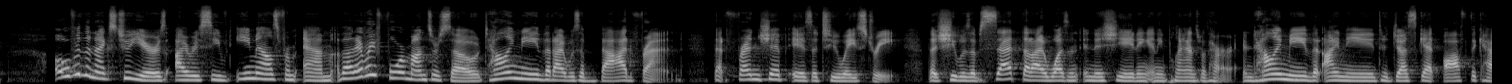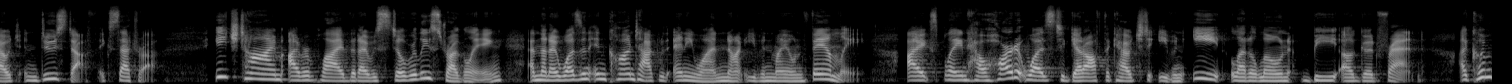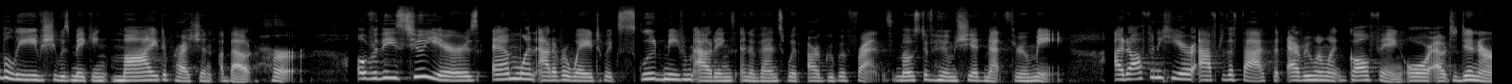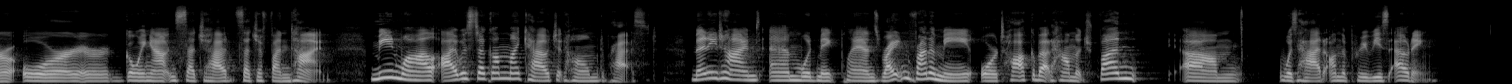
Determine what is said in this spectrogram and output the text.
Over the next two years, I received emails from M about every four months or so telling me that I was a bad friend, that friendship is a two way street, that she was upset that I wasn't initiating any plans with her, and telling me that I need to just get off the couch and do stuff, etc. Each time I replied that I was still really struggling and that I wasn't in contact with anyone, not even my own family. I explained how hard it was to get off the couch to even eat, let alone be a good friend. I couldn't believe she was making my depression about her. Over these two years, M went out of her way to exclude me from outings and events with our group of friends, most of whom she had met through me. I'd often hear after the fact that everyone went golfing or out to dinner or going out and such had such a fun time. Meanwhile, I was stuck on my couch at home depressed. Many times, M would make plans right in front of me or talk about how much fun um, was had on the previous outing.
